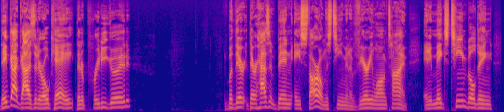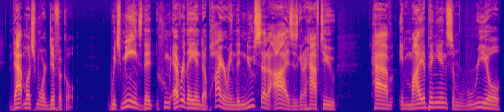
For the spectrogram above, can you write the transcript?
They've got guys that are okay, that are pretty good, but there there hasn't been a star on this team in a very long time and it makes team building that much more difficult which means that whomever they end up hiring the new set of eyes is going to have to have in my opinion some real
